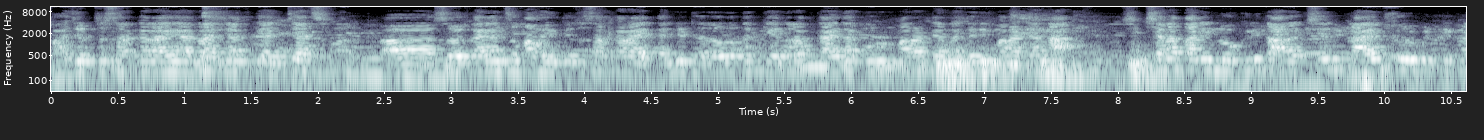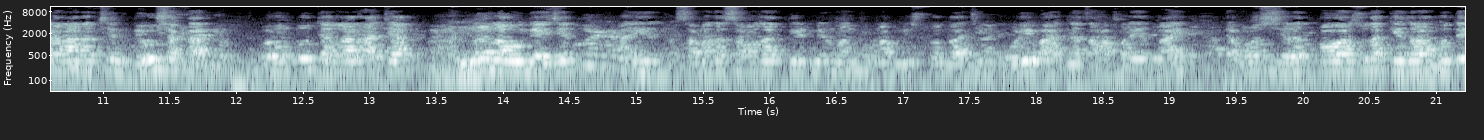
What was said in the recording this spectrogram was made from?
भाजपचं सरकार आहे आणि राज्यात त्यांच्याच सहकार्यांचं महायुतीचं सरकार आहे. त्यांनी ठरवलं तर केंद्रात कायदा करून मराठ्यांना गरीब मराठ्यांना शिक्षणात आणि नोकरीत आरक्षण कायमस्वरूपी टिकणार आरक्षण देऊ शकतात. परंतु त्यांना राज्यात भांडणं लावून द्यायचे आणि समाजात समाजात तीड निर्माण करून आपली स्वतःची गोळी भाजण्याचा हा प्रयत्न आहे. त्यामुळे शरद पवार सुद्धा केंद्रात होते.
